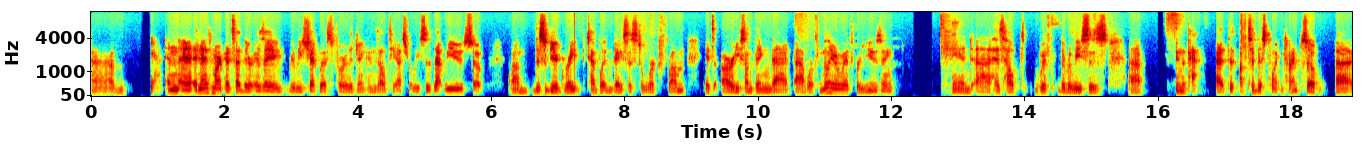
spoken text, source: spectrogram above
Um, yeah, and, and as Mark had said, there is a release checklist for the Jenkins LTS releases that we use. So um, this would be a great template and basis to work from. It's already something that uh, we're familiar with, we're using, and uh, has helped with the releases uh, in the past at the, up to this point in time. So uh,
